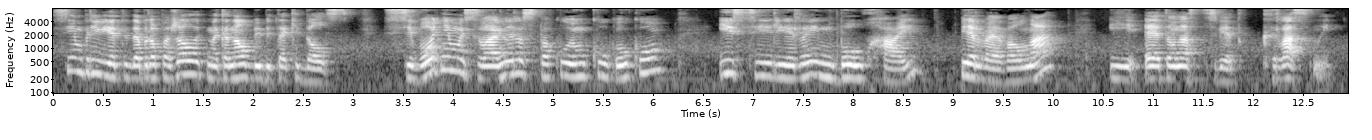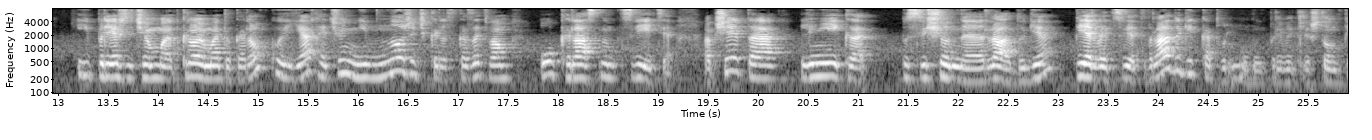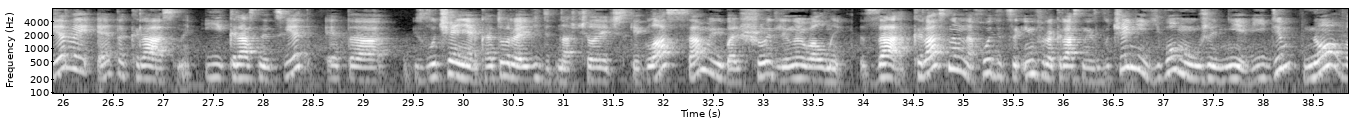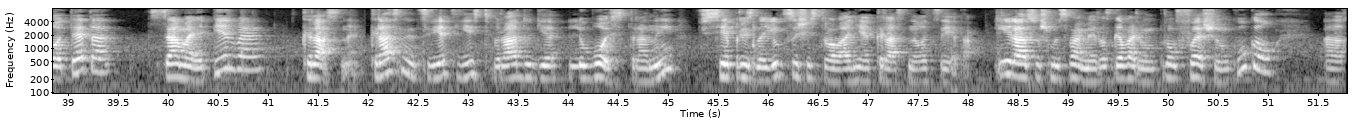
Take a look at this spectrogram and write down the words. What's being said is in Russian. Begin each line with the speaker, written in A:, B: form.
A: Всем привет и добро пожаловать на канал Taki Dolls. Сегодня мы с вами распакуем куколку из серии Rainbow High, первая волна, и это у нас цвет красный. И прежде чем мы откроем эту коробку, я хочу немножечко рассказать вам о красном цвете. Вообще это линейка посвященная радуге. Первый цвет в радуге, к которому мы привыкли, что он первый, это красный. И красный цвет — это излучение, которое видит наш человеческий глаз самой большой длиной волны. За красным находится инфракрасное излучение, его мы уже не видим, но вот это самое первое красное. Красный цвет есть в радуге любой страны, все признают существование красного цвета. И раз уж мы с вами разговариваем про фэшн-кукол,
